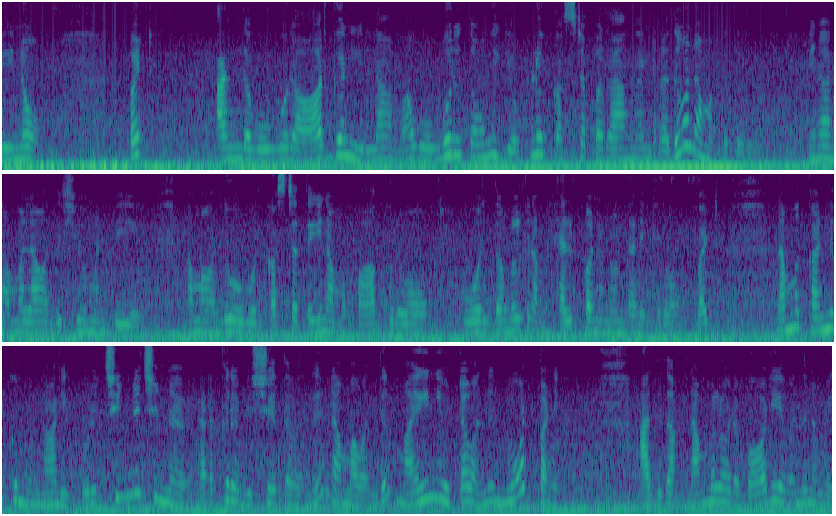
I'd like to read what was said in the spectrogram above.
வேணும் பட் அந்த ஒவ்வொரு ஆர்கன் இல்லாமல் ஒவ்வொருத்தவங்க எவ்வளோ கஷ்டப்படுறாங்கன்றதும் நமக்கு தெரியும். ஏன்னா நம்மலாம் வந்து ஹியூமன் பீயிங் நம்ம வந்து ஒவ்வொரு கஷ்டத்தையும் நம்ம பார்க்குறோம். ஒவ்வொருத்தவங்களுக்கு நம்ம ஹெல்ப் பண்ணணும்னு நினைக்கிறோம். பட் நம்ம கண்ணுக்கு முன்னாடி ஒரு சின்ன சின்ன நடக்கிற விஷயத்த வந்து நம்ம வந்து மைன்யூட்டாக வந்து நோட் பண்ணிக்கணும். அதுதான். நம்மளோட பாடியை வந்து நம்ம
